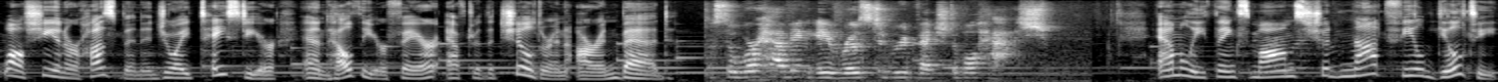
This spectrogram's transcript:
while she and her husband enjoy tastier and healthier fare after the children are in bed. So we're having a roasted root vegetable hash. Emily thinks moms should not feel guilty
